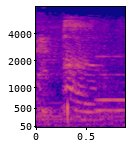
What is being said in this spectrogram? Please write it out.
Where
